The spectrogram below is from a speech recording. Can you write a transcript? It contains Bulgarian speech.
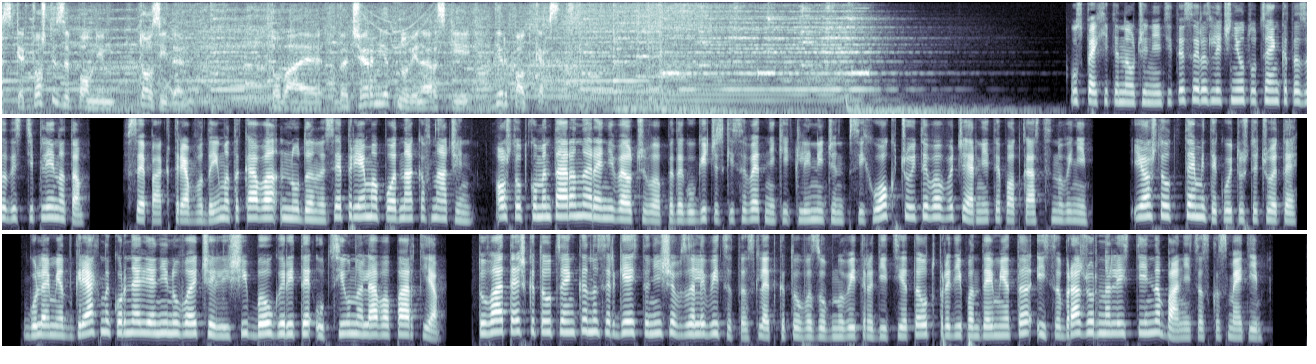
С какво ще запомним този ден? Това е вечерният новинарски Дир подкаст. Успехите на учениците са различни от оценката за дисциплината. Все пак трябва да има такава, но да не се приема по еднакъв начин. Още от коментара на Рени Велчева, педагогически съветник и клиничен психолог, чуйте във вечерните подкаст новини. И още от темите, които ще чуете. Големият грях на Корнелия Нинова е, че лиши българите от силна лява партия. Това е тежката оценка на Сергей Станишев за левицата, след като възобнови традицията от преди пандемията и събра журналисти на баница с късмети.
